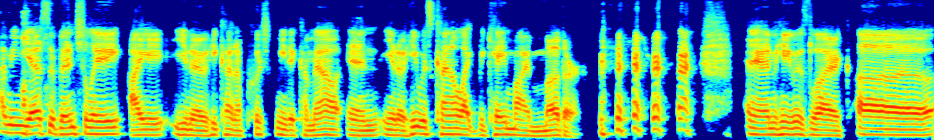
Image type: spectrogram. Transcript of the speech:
I mean, yes, eventually I, you know, he kind of pushed me to come out and, you know, he was kind of like became my mother. and he was like, uh,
